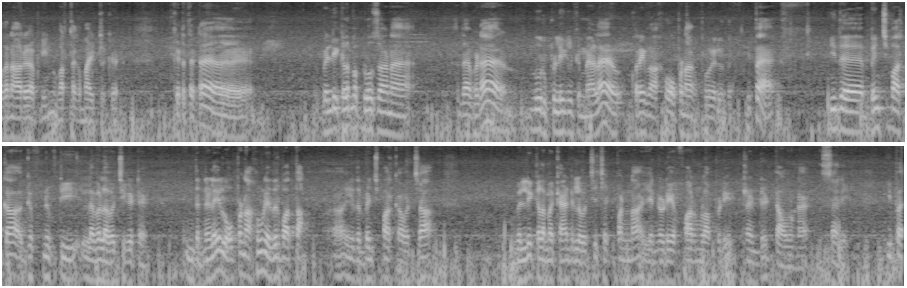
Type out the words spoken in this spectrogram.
பதினாறு அப்படின்னு வர்த்தகமாயிட்டிருக்கு. கிட்டத்தட்ட வெள்ளிக்கிழமை க்ளோஸ் ஆன அதை விட நூறு புள்ளிகளுக்கு மேலே குறைவாக ஓப்பன் ஆக போயிடுது இப்போ இந்த பெஞ்ச் மார்க்காக கிஃப்ட் நிஃப்டி லெவலை வச்சுக்கிட்டு இந்த நிலையில் ஓப்பன் ஆகும்னு எதிர்பார்த்தா இதை பெஞ்ச் மார்க்காக வச்சா வெள்ளிக்கிழமை கேண்டில் வச்சு செக் பண்ணால் என்னுடைய ஃபார்முலா படி ட்ரெண்டு டவுனு சரி. இப்போ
